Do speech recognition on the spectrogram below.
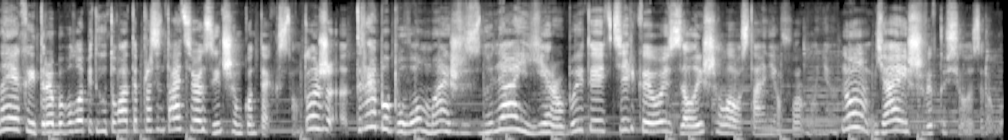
на який треба було підготувати презентацію з іншим контекстом. Тож треба було майже з нуля її робити, тільки ось залишила останнє оформлення. Ну, я і швидко сіла за роботу.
